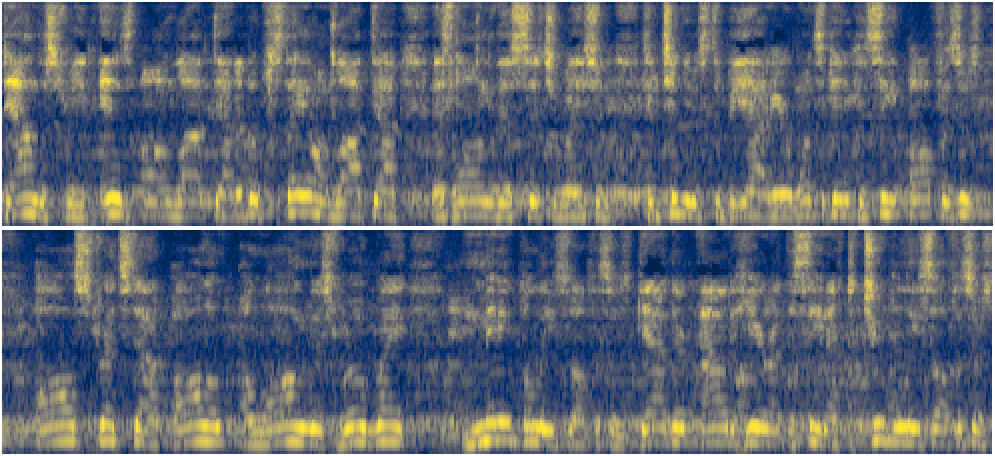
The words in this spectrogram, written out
down the street is on lockdown. It'll stay on lockdown as long as this situation continues to be out here. Once again, you can see officers all stretched out all along this roadway. Many police officers gathered out here at the scene after two police officers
